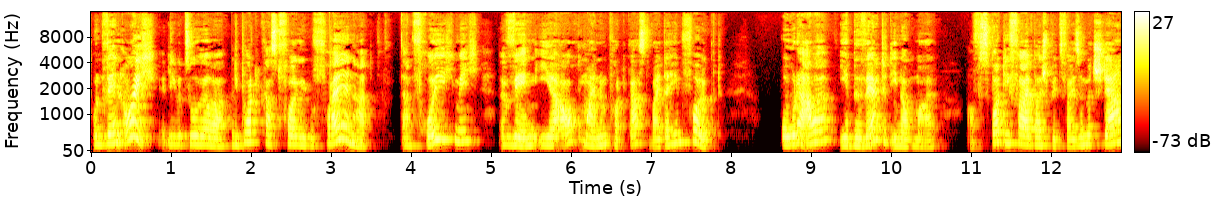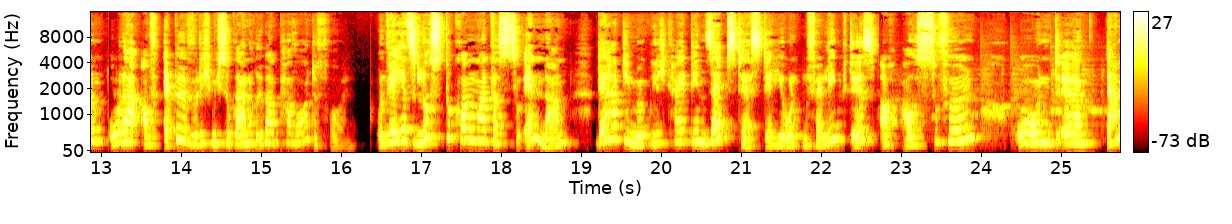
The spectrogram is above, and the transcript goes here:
Und wenn euch, liebe Zuhörer, die Podcast-Folge gefallen hat, dann freue ich mich, wenn ihr auch meinem Podcast weiterhin folgt. Oder aber ihr bewertet ihn auch mal. Auf Spotify beispielsweise mit Sternen oder auf Apple würde ich mich sogar noch über ein paar Worte freuen. Und wer jetzt Lust bekommen hat, was zu ändern, der hat die Möglichkeit, den Selbsttest, der hier unten verlinkt ist, auch auszufüllen und äh, dann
